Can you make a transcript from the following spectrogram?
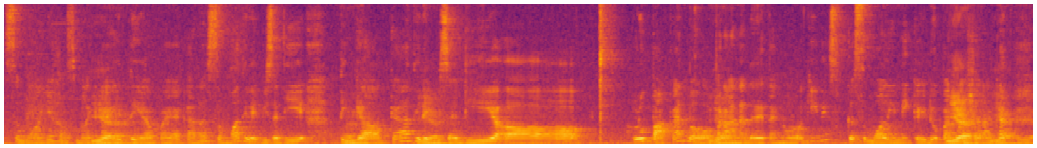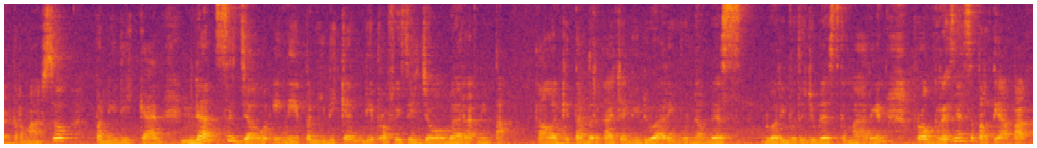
Semuanya harus melek Iya. IT ya Pak ya, karena semua tidak bisa ditinggalkan, tidak Iya. bisa dilupakan bahwa Iya. peranan dari teknologi ini ke semua lini kehidupan Iya, masyarakat, iya, iya. termasuk pendidikan. Hmm. Dan sejauh ini pendidikan di Provinsi Jawa Barat nih Pak, kalau kita berkaca di 2016 2017 kemarin progresnya seperti apa?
